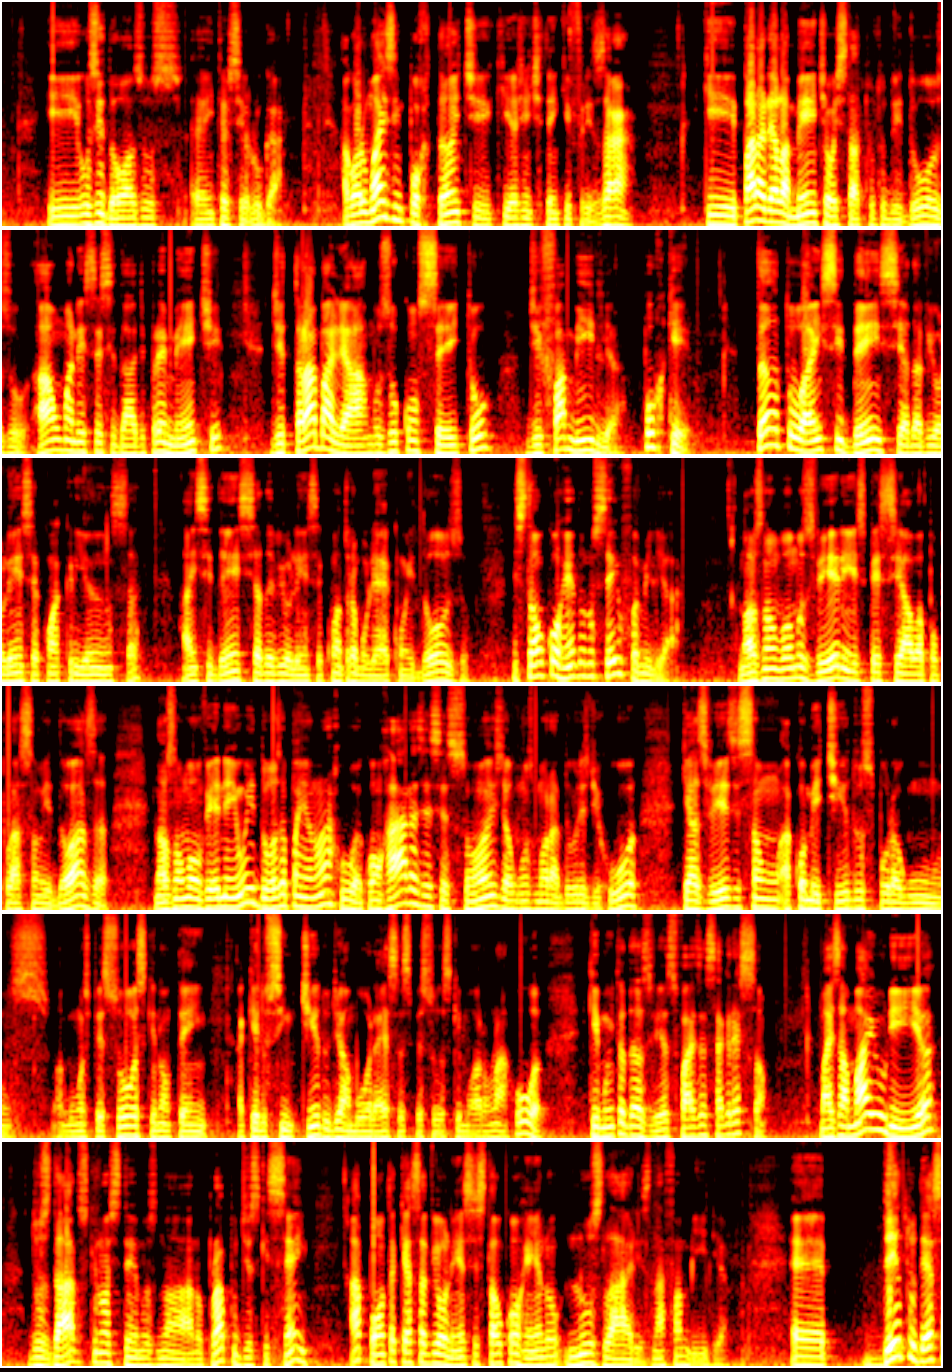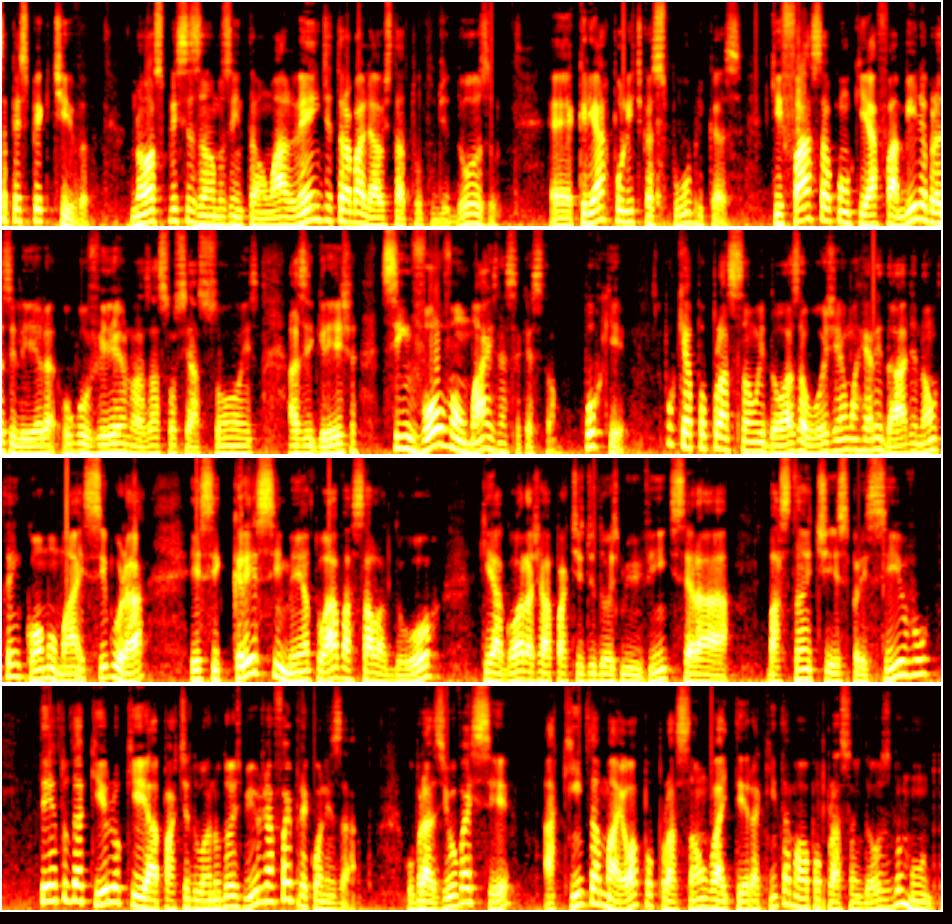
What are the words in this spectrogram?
e os idosos é, em terceiro lugar. Agora, o mais importante que a gente tem que frisar que, paralelamente ao Estatuto do Idoso, há uma necessidade premente de trabalharmos o conceito de família. Por quê? Tanto a incidência da violência com a criança, a incidência da violência contra a mulher com o idoso, estão ocorrendo no seio familiar. Nós não vamos ver, em especial a população idosa, nós não vamos ver nenhum idoso apanhando na rua, com raras exceções de alguns moradores de rua, que às vezes são acometidos por alguns, algumas pessoas que não têm aquele sentido de amor a essas pessoas que moram na rua, que muitas das vezes faz essa agressão. Mas a maioria dos dados que nós temos na, no próprio Disque 100 aponta que essa violência está ocorrendo nos lares, na família. É, dentro dessa perspectiva, nós precisamos, então, além de trabalhar o Estatuto de Idoso, é, criar políticas públicas que façam com que a família brasileira, o governo, as associações, as igrejas se envolvam mais nessa questão. Por quê? Porque a população idosa hoje é uma realidade, não tem como mais segurar esse crescimento avassalador, que agora já a partir de 2020 será bastante expressivo, dentro daquilo que a partir do ano 2000 já foi preconizado. O Brasil vai ser a quinta maior população, vai ter a quinta maior população idosa do mundo.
